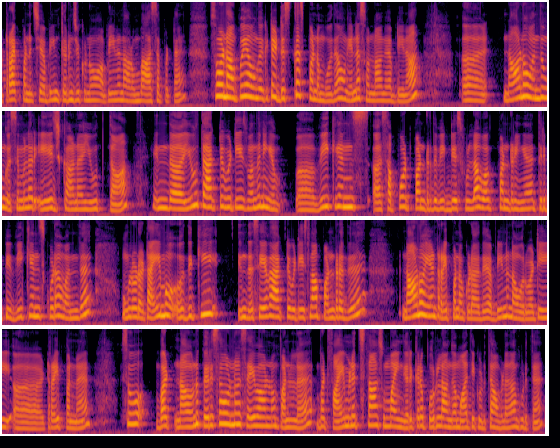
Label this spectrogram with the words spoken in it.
அட்ராக்ட் பண்ணுச்சு அப்படின்னு தெரிஞ்சுக்கணும் அப்படின்னு நான் ரொம்ப ஆசைப்பட்டேன். ஸோ நான் போய் அவங்கக்கிட்ட டிஸ்கஸ் பண்ணும்போது அவங்க என்ன சொன்னாங்க அப்படின்னா நானும் வந்து உங்கள் சிமிலர் ஏஜ்க்கான யூத் தான். இந்த யூத் ஆக்டிவிட்டீஸ் வந்து நீங்கள் வீக்கெண்ட்ஸ் சப்போர்ட் பண்ணுறது வீக் டேஸ் ஃபுல்லாக ஒர்க் பண்ணுறீங்க திருப்பி வீக்கெண்ட்ஸ் கூட வந்து உங்களோட டைமை ஒதுக்கி இந்த சேவை ஆக்டிவிட்டீஸ்லாம் பண்ணுறது நானும் ஏன் ட்ரை பண்ணக்கூடாது அப்படின்னு நான் ஒரு வாட்டி ட்ரை பண்ணேன். ஸோ பட் நான் ஒன்றும் பெருசாக ஒன்றும் சேவா ஒன்றும் பண்ணல. பட் ஃபைவ் மினிட்ஸ் தான் சும்மா இங்கே இருக்கிற பொருளை அங்கே மாற்றி கொடுத்தேன் அவ்வளோதான் கொடுத்தேன்.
